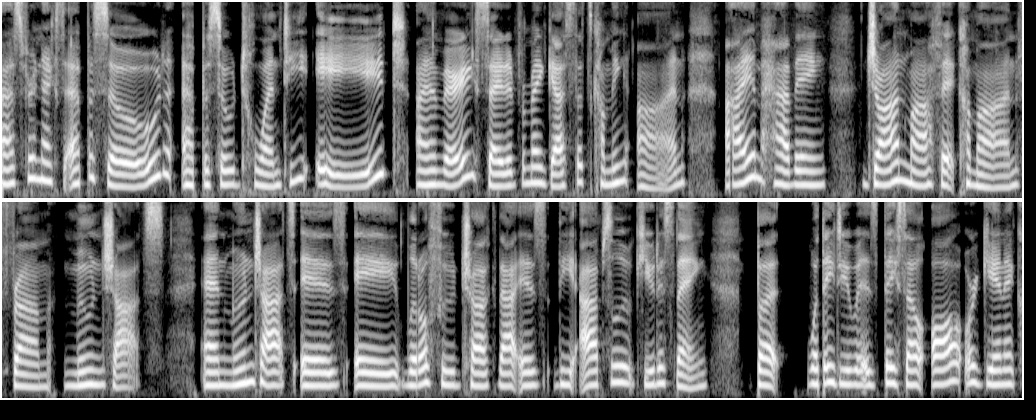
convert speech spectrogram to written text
as for next episode, episode 28, I am very excited for my guest that's coming on. I am having John Moffat come on from Moonshots. And Moonshots is a little food truck that is the absolute cutest thing. But what they do is they sell all organic,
